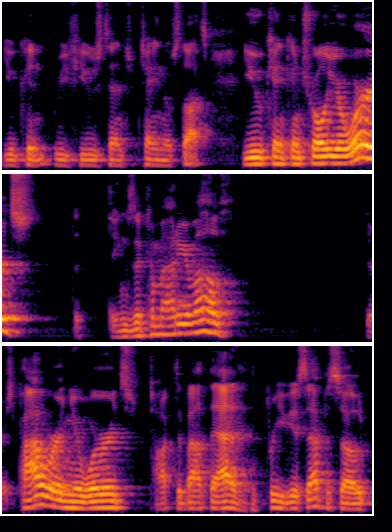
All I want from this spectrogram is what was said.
you can refuse to entertain those thoughts. You can control your words, things that come out of your mouth. There's power in your words. Talked about that in the previous episode.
